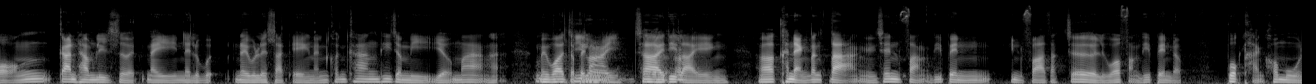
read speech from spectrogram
องการทำ research ในในระบบในบริษัทเองนั้นค่อนข้างที่จะมีเยอะมากฮะไม่ว่าจะเป็นที่ Line ใช่นะครับที่ไลน์เองว่าแขนงต่างๆ อย่างเช่นฝั่งที่เป็น infrastructure หรือว่าฝั่งที่เป็นแบบพวกฐานข้อมูล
